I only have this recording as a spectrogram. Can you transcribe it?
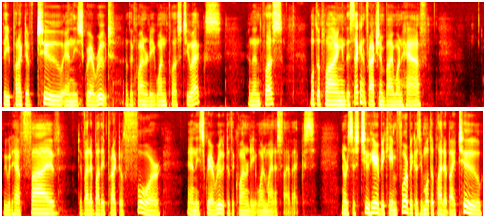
the product of 2 and the square root of the quantity 1 plus 2x, and then plus multiplying the second fraction by 1 half, we would have 5 divided by the product of 4 and the square root of the quantity 1 minus 5x. Notice this 2 here became 4 because we multiplied it by 2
